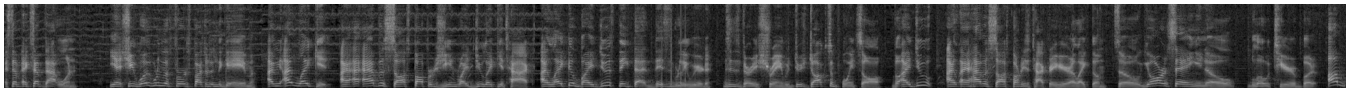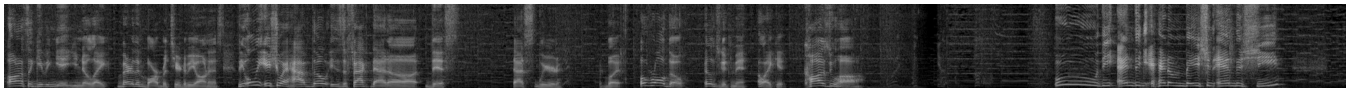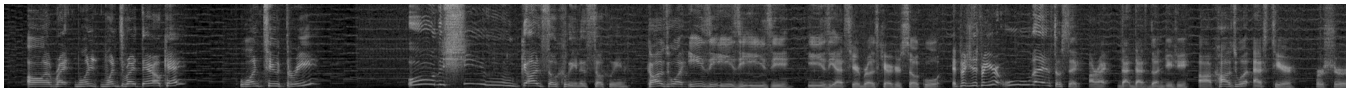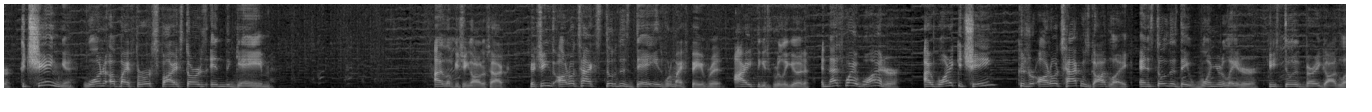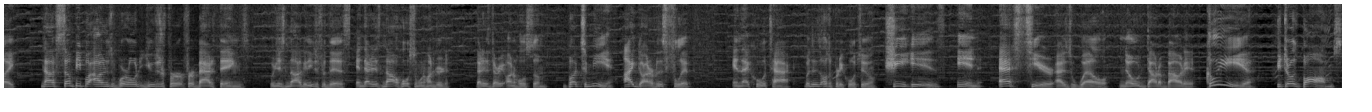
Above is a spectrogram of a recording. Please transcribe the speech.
Except except that one. Yeah, she was one of the first fighters in the game. I mean, I like it. I, I have a soft spot for Jean where I do like the attack. I like him, but I do think that this is really weird. This is very strange. We just dock some points off. But I do, I, I have a soft spot for his attack right here. I like them. So you're saying, you know, low tier, but I'm honestly giving it, you know, like better than Barbara tier, to be honest. The only issue I have though is the fact that, uh, this, that's weird. But overall though, it looks good to me. I like it. Kazuha. Ooh, the ending animation and the sheath. Oh, right. One, one's right there. Okay. One, two, three. Ooh, the sheath. God, it's so clean. It's so clean. Kazuha, easy, easy, easy. Easy S here, bro. This character's so cool. Especially this right here. Ooh, that is so sick. All right, that that's done. GG. Uh, Kazuha S tier for sure. Keqing! One of my first five stars in the game. I love Keqing auto attack. Keqing's auto attack still to this day is one of my favorite. I think it's really good. And that's why I wanted her. I wanted Keqing because her auto attack was godlike. And still to this day, one year later, she still is very godlike. Now, some people out in this world use her for, for bad things, which is not good. Use it for this. And that is not wholesome 100. That is very unwholesome. But to me, I got her for this flip and that cool attack. But this is also pretty cool too. She is in S tier as well. No doubt about it. Klee! She throws bombs.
